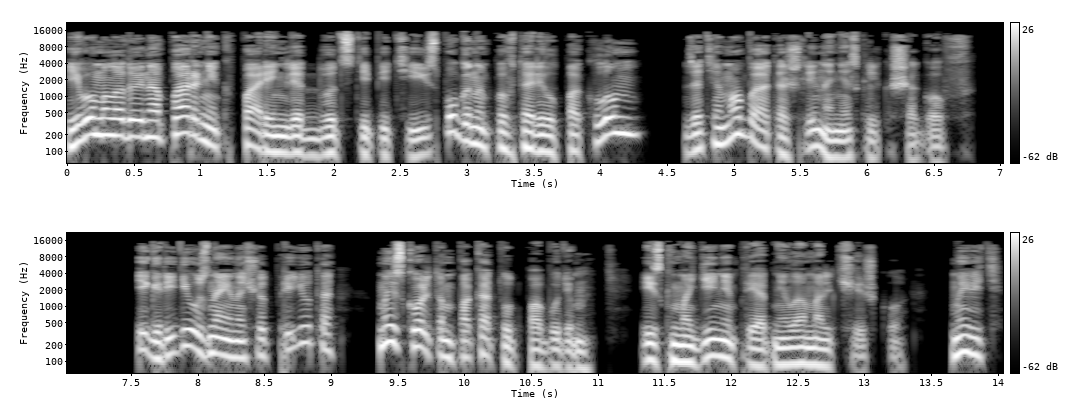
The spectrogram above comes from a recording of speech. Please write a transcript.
Его молодой напарник, парень лет двадцати пяти, испуганно повторил поклон, затем оба отошли на несколько шагов. «Игорь, иди узнай насчет приюта, мы с Кольтом пока тут побудем». Искмогиня приобняла мальчишку. «Мы ведь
